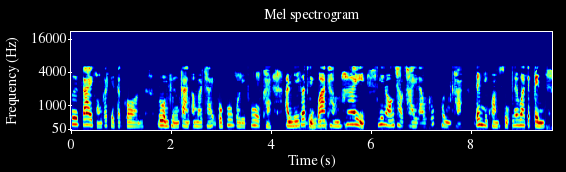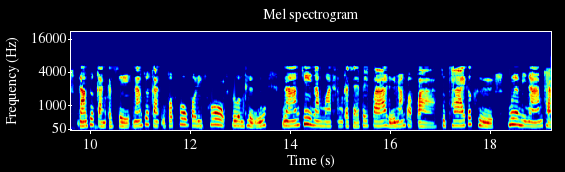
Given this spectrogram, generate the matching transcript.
พืชไร่ของเกษตรกร รวมถึงการเอามาใช้อุปโภคบริโภคค่ะ อันนี้ก็ถือว่าทำให้พี่น้องชาวไทยเราทุกคนค่ะได้มีความสุขไม่ว่าจะเป็นน้ำเพื่อการเกษตร น้ำเพื่อการอุปโภคบริโภค รวมถึงน้ำที่นำมาทำกระแสไฟฟ้าหรือน้ำประปา สุดท้ายก็คือ เมื่อมีน้ำค่ะ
